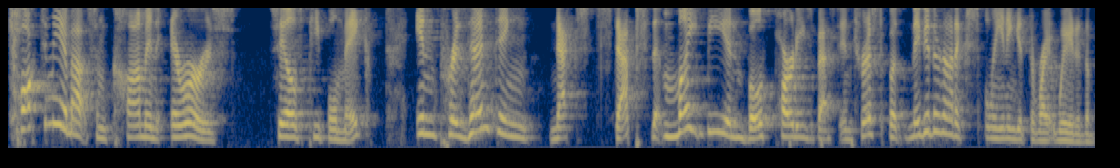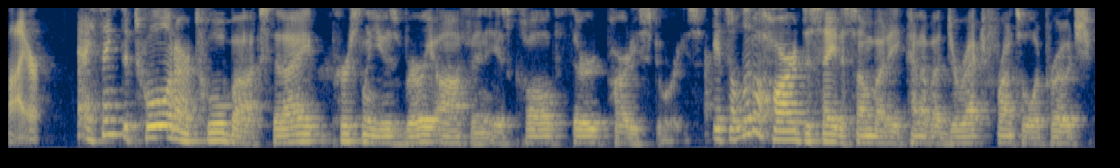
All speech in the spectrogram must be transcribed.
Talk to me about some common errors salespeople make in presenting next steps that might be in both parties' best interest, but maybe they're not explaining it the right way to the buyer. I think the tool in our toolbox that I personally use very often is called third party stories. It's a little hard to say to somebody kind of a direct frontal approach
